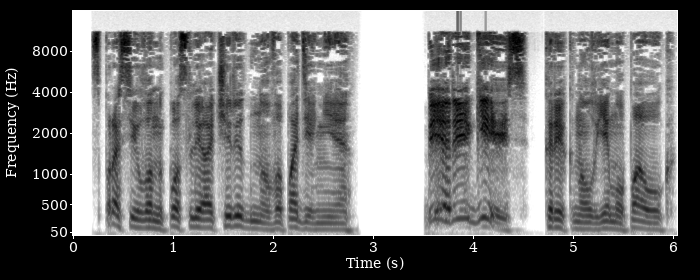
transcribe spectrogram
— спросил он после очередного падения. «Берегись!» — крикнул ему паук.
